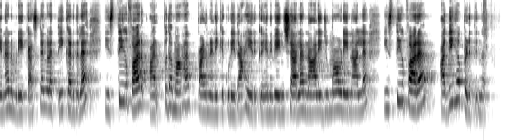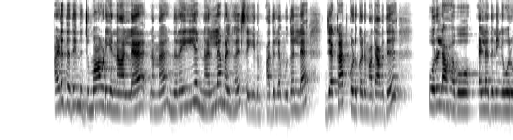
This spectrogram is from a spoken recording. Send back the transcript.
ஏன்னா நம்முடைய கஷ்டங்களை தீக்கிறதுல இஸ்திகஃபார் அற்புதமாக பலனளிக்கக்கூடியதாக இருக்குது எனவே இன்ஷால்லா நாளை ஜும்மாவுடைய நாளில் இஸ்திஃபாரை அதிகப்படுத்துங்க. அடுத்தது இந்த ஜுமாவுடைய நாளில் நம்ம நிறைய நல்லமல்கள் செய்யணும். அதில் முதல்ல ஜக்காத் கொடுக்கணும். அதாவது பொருளாகவோ அல்லது நீங்கள் ஒரு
